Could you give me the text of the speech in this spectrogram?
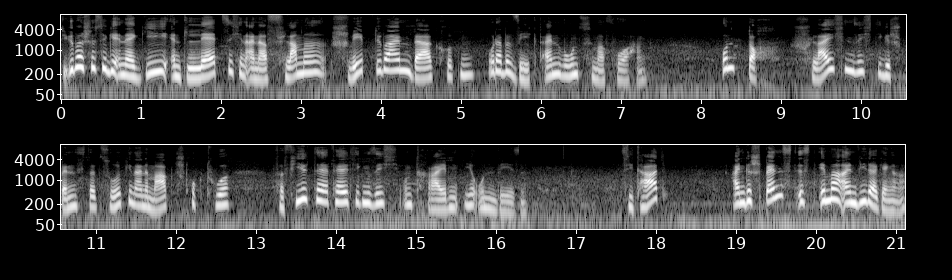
Die überschüssige Energie entlädt sich in einer Flamme, schwebt über einem Bergrücken oder bewegt einen Wohnzimmervorhang. Und doch schleichen sich die Gespenster zurück in eine Marktstruktur, vervielfältigen sich und treiben ihr Unwesen. Zitat Ein Gespenst ist immer ein Wiedergänger.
